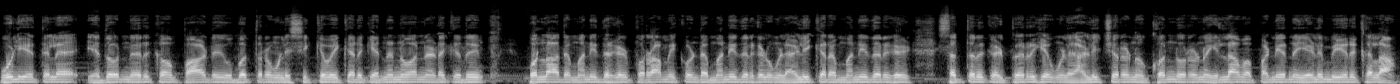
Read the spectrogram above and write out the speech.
ஊழியத்தில் ஏதோ நெருக்கம் பாடு உபத்திரவங்களை சிக்க வைக்கிறதுக்கு என்னென்னவோ நடக்குது. பொல்லாத மனிதர்கள் பொறாமை கொண்ட மனிதர்கள் உங்களை அழிக்கிற மனிதர்கள் சத்துருக்கள் பெருகி உங்களை அழிச்சிடணும் கொன்னுறணும் இல்லாமல் பண்ணிடணும் எழும்பி இருக்கலாம்.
